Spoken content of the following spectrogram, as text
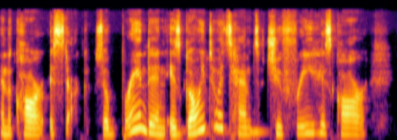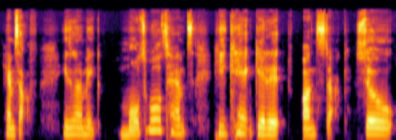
and the car is stuck. So Brandon is going to attempt mm. to free his car himself. He's going to make multiple attempts. He can't get it unstuck. So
